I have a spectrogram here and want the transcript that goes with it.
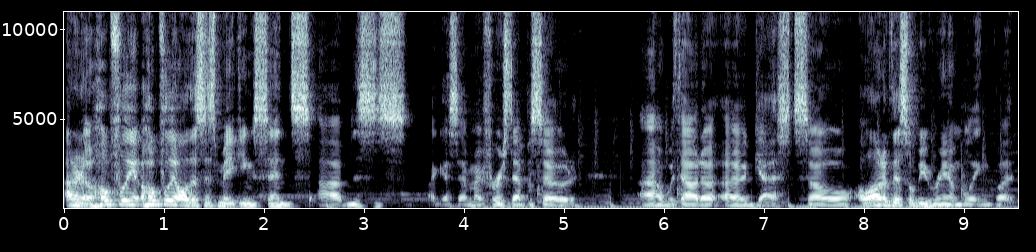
I don't know. Hopefully, hopefully all this is making sense. Uh, this is, like I said, my first episode uh, without a, a guest, so a lot of this will be rambling, but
